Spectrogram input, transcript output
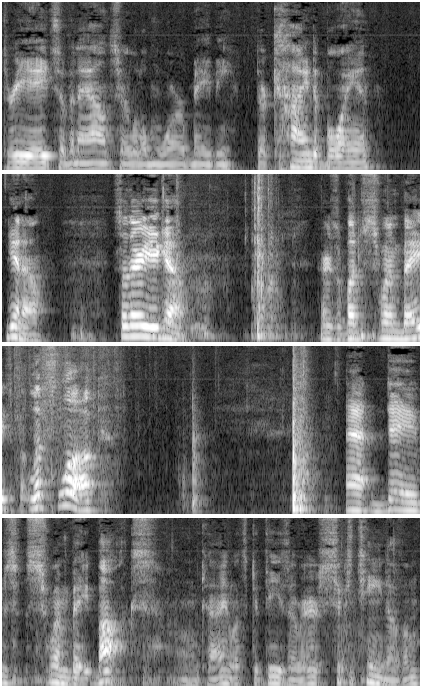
three eighths of an ounce or a little more, maybe. They're kind of buoyant, you know. So there you go. There's a bunch of swim baits, but let's look at Dave's swim bait box. Okay, let's get these over here. 16 of them,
